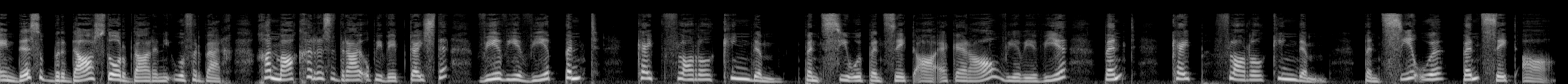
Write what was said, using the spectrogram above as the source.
en dis op Bredasdorp daar in die Oeverberg. Gaan maak gerus 'n draai op die webtuiste www.capefloralkingdom.co.za. Ek herhaal www.capefloralkingdom.co.za.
